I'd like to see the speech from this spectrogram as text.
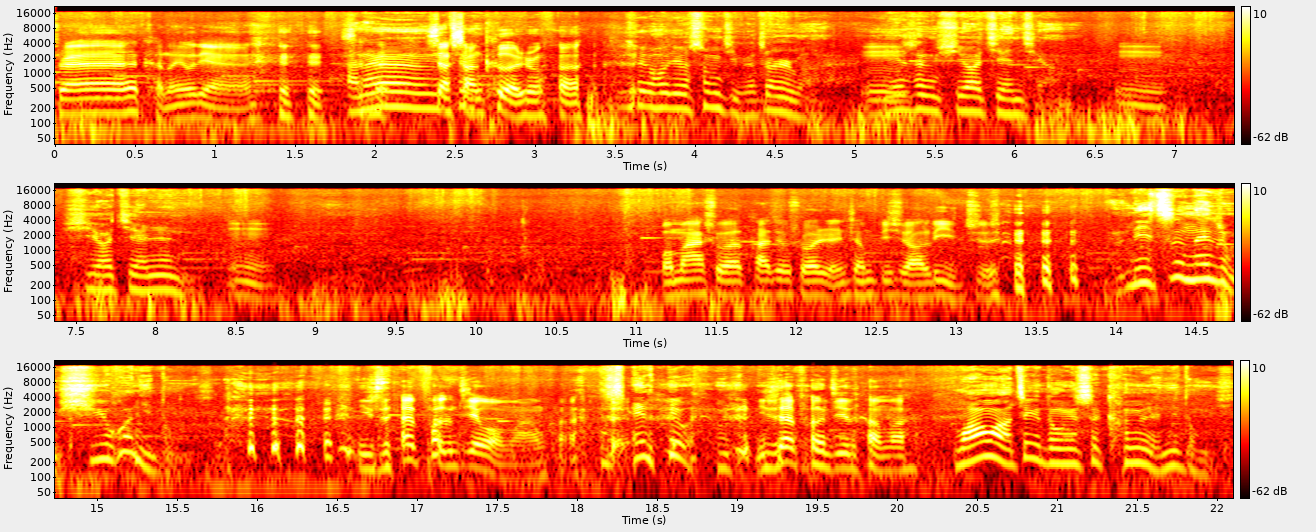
虽然可能有点，反正像上课是吗？最后就送几个字儿吧，人生需要坚强。嗯。需要坚韧。嗯，我妈说，她就说人生必须要励志。励志那种虚幻的东西。你是在抨击我妈吗？你是在抨击她吗？往往这个东西是坑人的东西。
